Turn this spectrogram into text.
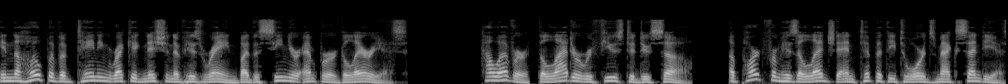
in the hope of obtaining recognition of his reign by the senior emperor Galerius. However, the latter refused to do so. Apart from his alleged antipathy towards Maxentius,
